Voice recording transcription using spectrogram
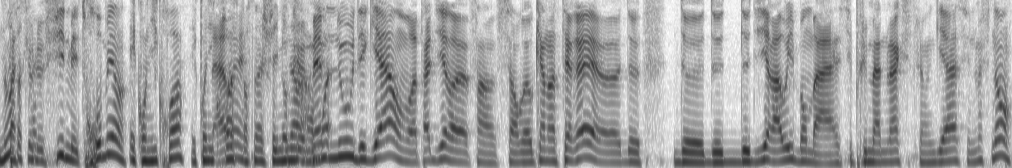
Non, parce, parce, que le film est trop bien. et qu'on y croit, et qu'on y Bah croit ouais. ce personnage Donc, féminin. euh, Alors, même moi- nous, des gars, on va pas dire, euh, enfin, ça aurait aucun intérêt euh, de, de, de, de dire ah oui, bon bah c'est plus Mad Max, c'est plus un gars, c'est une meuf. Non,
